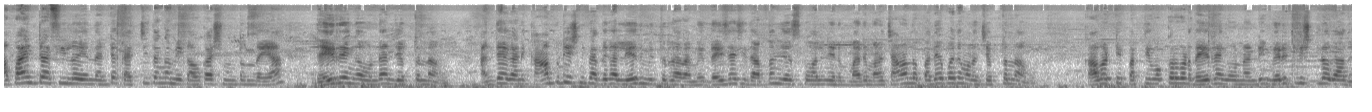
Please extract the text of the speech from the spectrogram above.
ఆ పాయింట్ ఆఫ్ వ్యూలో ఏంటంటే ఖచ్చితంగా మీకు అవకాశం ఉంటుందయ్యా. ధైర్యంగా ఉండని చెప్తున్నాము. అంతేగాని కాంపిటీషన్ పెద్దగా లేదు మిత్రులారా. మీరు దయచేసి ఇది అర్థం చేసుకోవాలి. నేను మరి మన ఛానల్లో పదే పదే మనం చెప్తున్నాము. కాబట్టి ప్రతి ఒక్కరు కూడా ధైర్యంగా ఉండండి. మెరిట్ లిస్ట్లో కాదు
